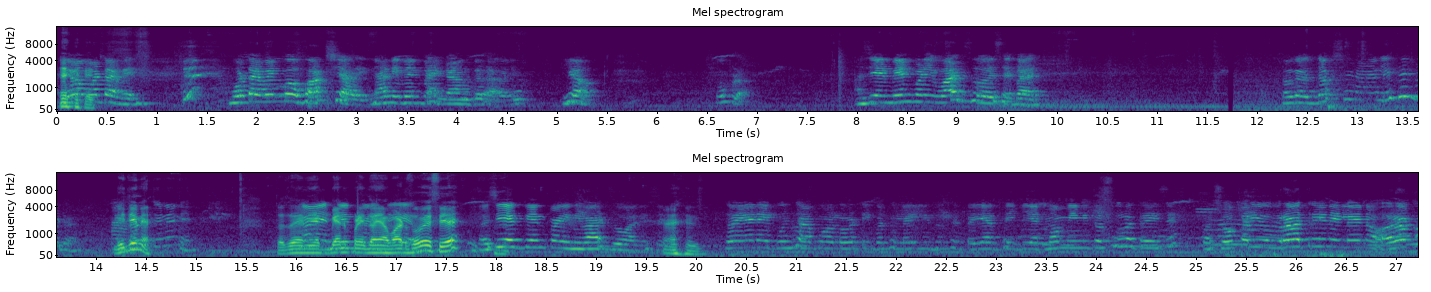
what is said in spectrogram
કેવા મોટા બેન? મોટા બેન બહુ ભાગશાળી. નાની બેન પાસે કામ કરાવે. લ્યો. ઉપડો. હજી બેનપણી વાટ જોવે છે બહાર. હવે દક્ષિણા લીધી બેટા? લીધી ને? તો જો એની એક બેનપણી તો અહીંયા વાટ જોવે છે. હજી એક બેનપણીની વાટ જોવાની છે. તો એને પૂંજાપો લોટી બધું લઈ લીધું છે તૈયાર થઈ ગઈ. અને મમ્મીની તો સુરત રહી છે. પણ છોકરીઓ વ્રત રહીને એટલે એનો હરખ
